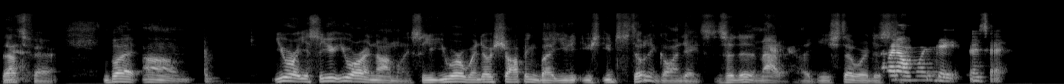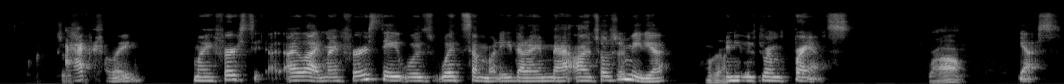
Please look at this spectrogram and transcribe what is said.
But that's fair. But um, You are so you you are an anomaly. So you, you were window shopping, but you, you you still didn't go on dates. So it didn't matter. Like you still were just I went on one date. That's it. just- Actually, my first, I lied. My first date was with somebody that I met on social media, okay. and he was from France. Wow. Yes,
